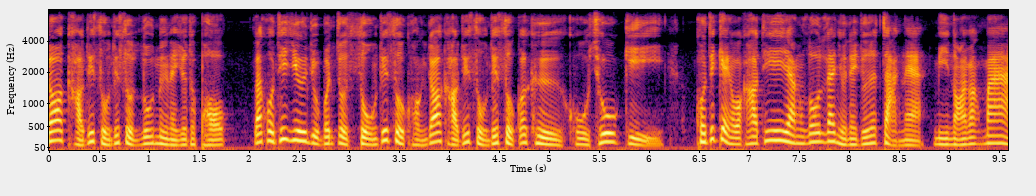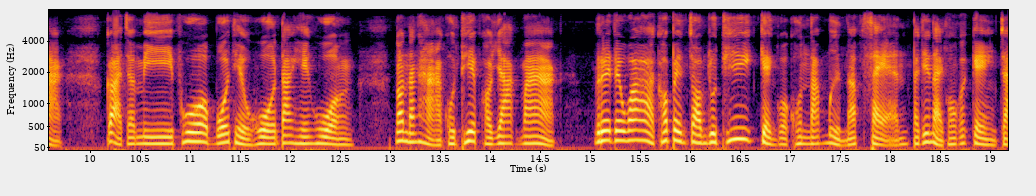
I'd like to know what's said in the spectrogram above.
ยอดเขาที่สูงที่สุดลูกหนึ่งในยุทธภพ และคนที่ยืนอยู่บนจุดสูงที่สุดของยอดเขาที่สูงที่สุดก็คือคูชูกีคนที่เก่งกว่าเขาที่ยังโลดแล่นอยู่ในยุทธจักรเนี่ยมีน้อยมากๆ ก็อาจจะมีพวกบัวเถียวฮวงตั้งเฮงฮวง นอกนั้นหาคนเทียบเขายากมาก เรียกได้ว่าเขาเป็นจอมยุทธที่เก่งกว่าคนนับหมื่นนับแสน ไปที่ไหนคนก็เกรงใจ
